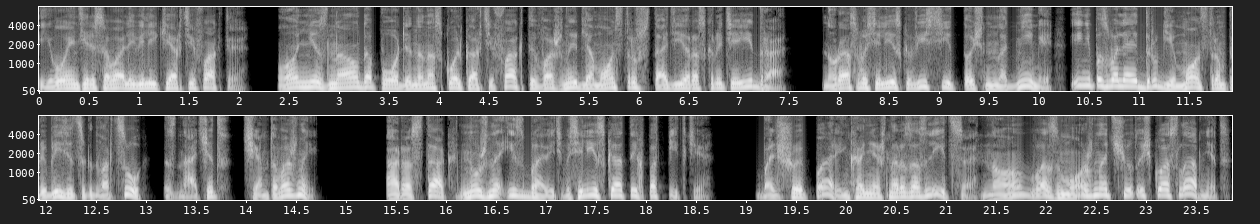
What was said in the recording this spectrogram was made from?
Его интересовали великие артефакты. Он не знал доподлинно, насколько артефакты важны для монстров в стадии раскрытия ядра. Но раз Василиск висит точно над ними и не позволяет другим монстрам приблизиться к дворцу, значит, чем-то важны. А раз так, нужно избавить Василиска от их подпитки. Большой парень, конечно, разозлится, но, возможно, чуточку ослабнет.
